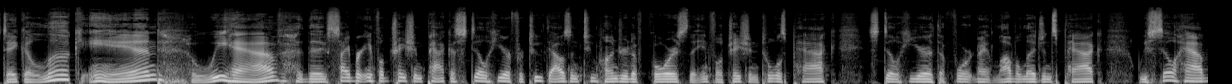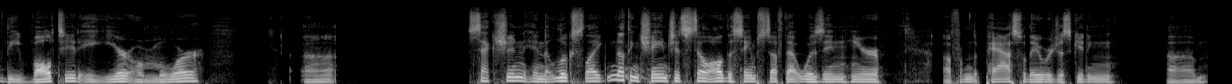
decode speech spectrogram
take a look, and we have the Cyber Infiltration Pack is still here for 2,200, of course. The Infiltration Tools Pack is still here. The Fortnite Lava Legends Pack. We still have the Vaulted a Year or More uh, section, and it looks like nothing changed. It's still all the same stuff that was in here uh, from the past, so they were just getting um,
